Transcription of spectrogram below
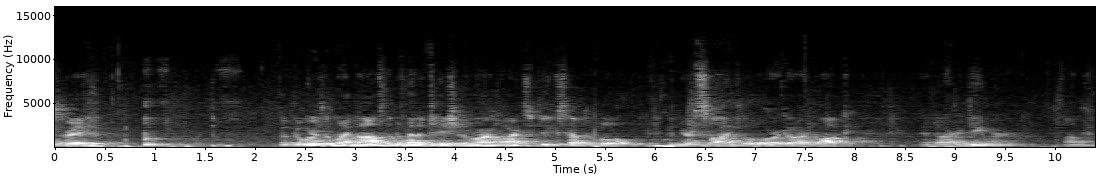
Us pray. Let the words of my mouth and the meditation of our hearts be acceptable in your sight, O Lord, our rock and our Redeemer. Amen.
